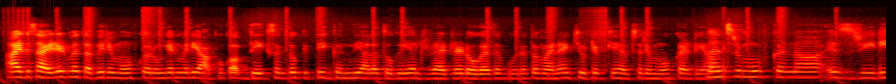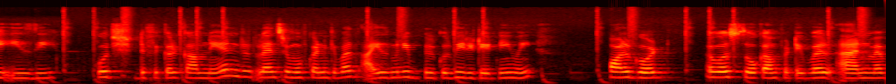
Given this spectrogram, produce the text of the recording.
आई डिसाइडेड मैं तभी रिमूव करूँगी एंड मेरी आँखों को आप देख सकते हो कितनी गंदी हालत हो गई है रेड रेड हो गए थे पूरे तो मैंने क्यूटिप की हेल्प से रिमूव कर लिया लेंस रिमूव करना इज़ रियली ईजी कुछ डिफ़िकल्ट काम नहीं है एंड लेंस रिमूव करने के बाद आईज़ मेरी बिल्कुल भी इरीटेट नहीं हुई। All good I was so comfortable and मैं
